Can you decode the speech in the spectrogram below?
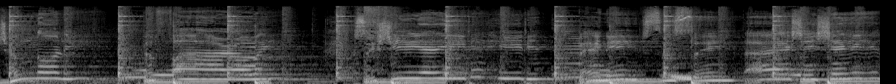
承诺里的发誓，随誓言一点一点被你撕碎，爱谁谁。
